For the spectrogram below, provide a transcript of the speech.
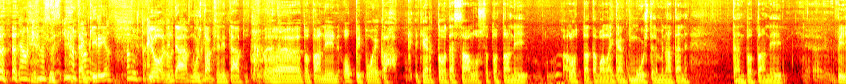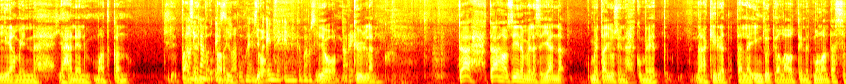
Tämä on ihan siis ihan Tämän alusta, kirjan. alusta Joo, niin tämä, muistaakseni tämä öö, tota, niin, oppipoika kertoo tässä alussa, tota, niin, aloittaa tavallaan ikään kuin muistelmina tämän, tämän tota, niin, Williamin ja hänen matkan tai sen ikään kuin tarinan. esipuheesta ennen, ennen kuin varsinainen Joo, tarina kyllä. tämähän on siinä mielessä jännä, kun me tajusin, kun me nämä kirjat tälle intuitiolla otin, että me ollaan tässä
